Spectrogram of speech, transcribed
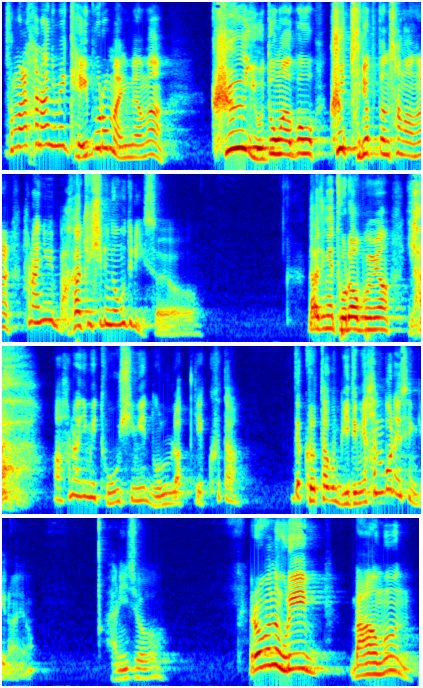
정말 하나님의 개입으로 말미암아 그 요동하고 그 두렵던 상황을 하나님이 막아주시는 경우들이 있어요. 나중에 돌아보면, 야, 하나님이 도우심이 놀랍게 크다. 근데 그렇다고 믿음이 한 번에 생기나요? 아니죠. 여러분은 우리 마음은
